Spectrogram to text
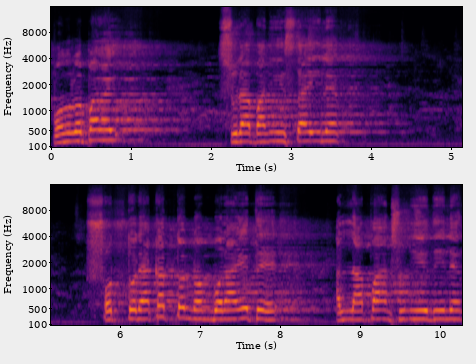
পনেরো পাড়ায় সুরা বানী ইসরাইলের সত্তর একাত্তর নম্বর আয়েতে আল্লাহ পাক শুনিয়ে দিলেন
